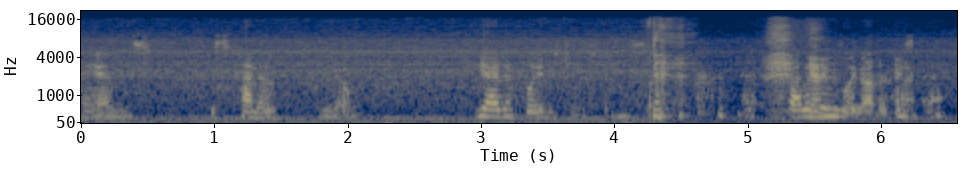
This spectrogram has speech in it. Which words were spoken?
and just kind of, you know, yeah, I definitely had to change things. So. a lot of yeah. things like that.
